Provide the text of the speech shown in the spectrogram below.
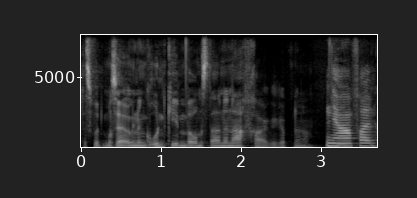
das wird, muss ja irgendeinen Grund geben, warum es da eine Nachfrage gibt, ne? Ja, voll.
